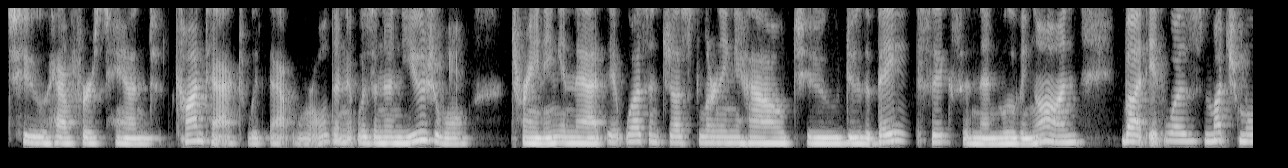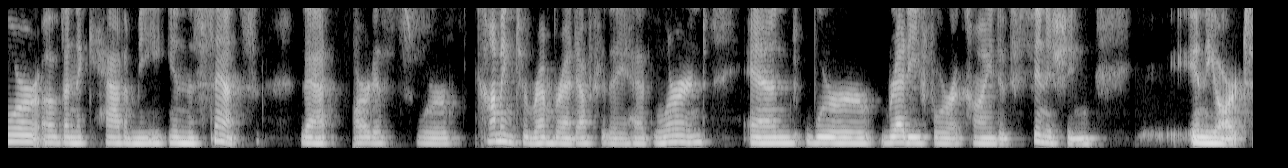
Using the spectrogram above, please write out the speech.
to have firsthand contact with that world. And it was an unusual training in that it wasn't just learning how to do the basics and then moving on, but it was much more of an academy in the sense that artists were coming to Rembrandt after they had learned and were ready for a kind of finishing in the art.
